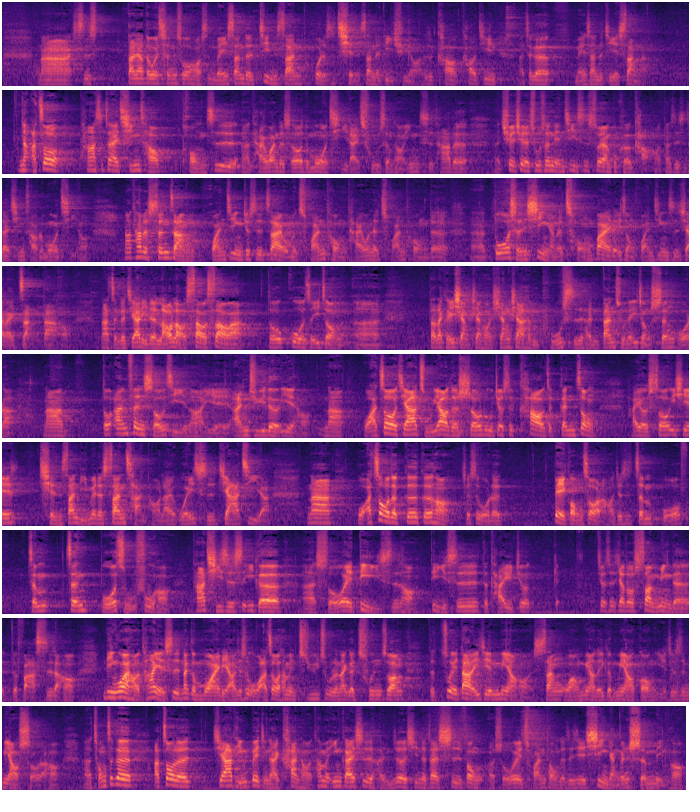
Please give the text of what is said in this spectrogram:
那是。大家都会称说哈是眉山的近山或者是浅山的地区哦，就是靠靠近啊这个眉山的街上了。那阿祖他是在清朝统治呃台湾的时候的末期来出生哈，因此他的呃确切的出生年纪是虽然不可考哈，但是是在清朝的末期哈。那他的生长环境就是在我们传统台湾的传统的呃多神信仰的崇拜的一种环境之下来长大哈。那整个家里的老老少少啊。都过着一种呃，大家可以想象哈，乡下很朴实、很单纯的一种生活啦。那都安分守己，那也安居乐业哈。那我阿祖家主要的收入就是靠着耕种，还有收一些浅山里面的山产哈，来维持家计啊。那我阿祖的哥哥哈，就是我的伯公祖了哈，就是曾伯曾曾伯祖父哈。他其实是一个呃所谓地理师哈，地理师的台语就就是叫做算命的的法师了哈。另外哈，他也是那个麦寮，就是我阿祖他们居住的那个村庄的最大的一间庙哈，三王庙的一个庙公，也就是庙首了哈。啊，从这个阿祖的家庭背景来看哈，他们应该是很热心的在侍奉呃所谓传统的这些信仰跟神明哈。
